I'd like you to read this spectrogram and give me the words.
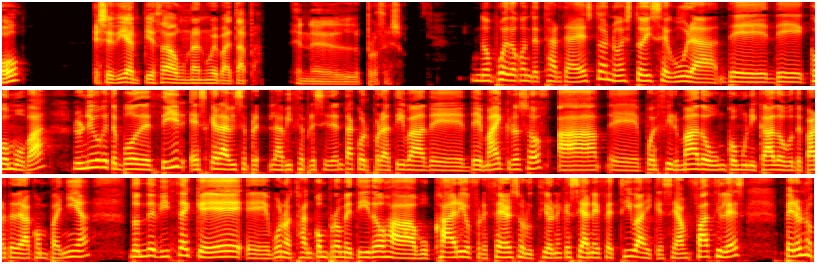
o ese día empieza una nueva etapa en el proceso. No puedo contestarte a esto, no estoy segura de, cómo va. Lo único que te puedo decir es que la, la vicepresidenta corporativa de, Microsoft ha eh, pues firmado un comunicado de parte de la compañía donde dice que eh, bueno están comprometidos a buscar y ofrecer soluciones que sean efectivas y que sean fáciles, pero no,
